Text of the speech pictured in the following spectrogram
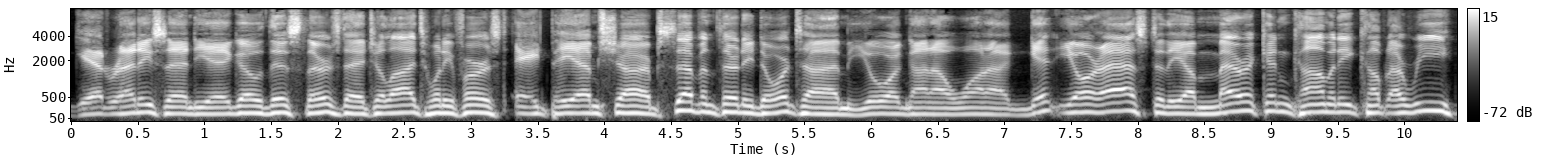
Get ready, San Diego. This Thursday, July 21st, 8 p.m. sharp, 7.30 door time. You're going to want to get your ass to the American Comedy Company. Are we,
